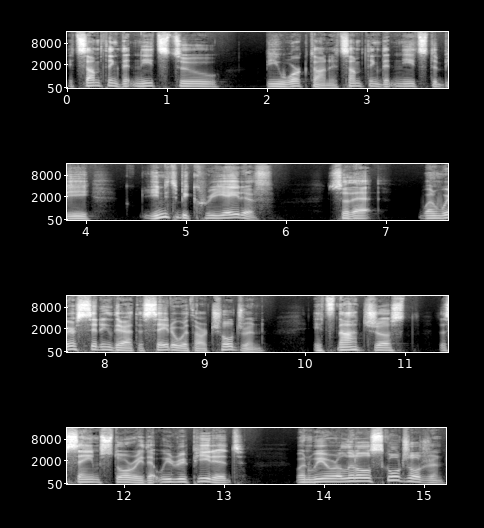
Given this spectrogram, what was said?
It's something that needs to be worked on. It's something that needs to be you need to be creative so that when we're sitting there at the Seder with our children, it's not just the same story that we repeated when we were little school children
